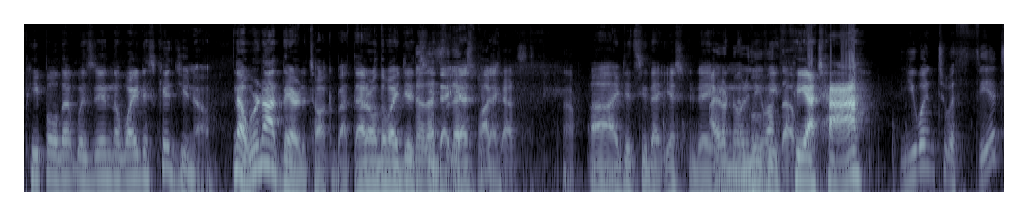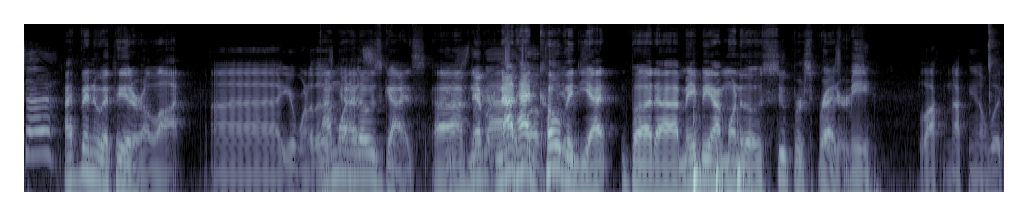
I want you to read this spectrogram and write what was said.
people that was in The Whitest Kids You Know. No, we're not there to talk about that, although I did no. see that yesterday. podcast. Oh. Uh, I did see that yesterday. I don't in know the anything movie. Theater. You went to a theater? I've been to a theater a lot. Uh, you're one of those. I'm one of those guys. Uh, I've never like, "Ah, not I had COVID theaters." yet, but uh, maybe I'm one of those super spreaders. me, lock, knocking on wood.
